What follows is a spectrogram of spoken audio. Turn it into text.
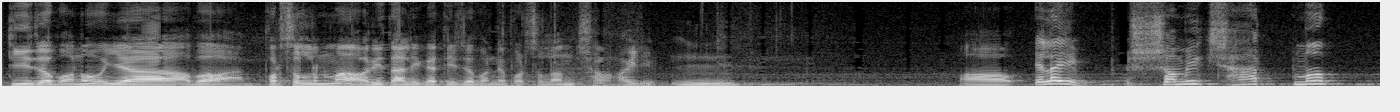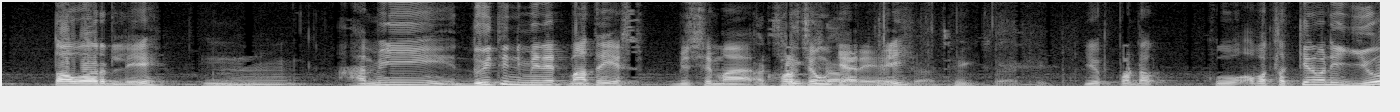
तिज भनौँ या अब प्रचलनमा हरितालिका तिज भन्ने प्रचलन छ अहिले। यसलाई समीक्षात्मक तवरले हामी दुई तिन मिनट मात्रै यस विषयमा खर्चौँ क्यारे है? ठिक छ, ठिक छ ठिक यो पटकको अब त किनभने यो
